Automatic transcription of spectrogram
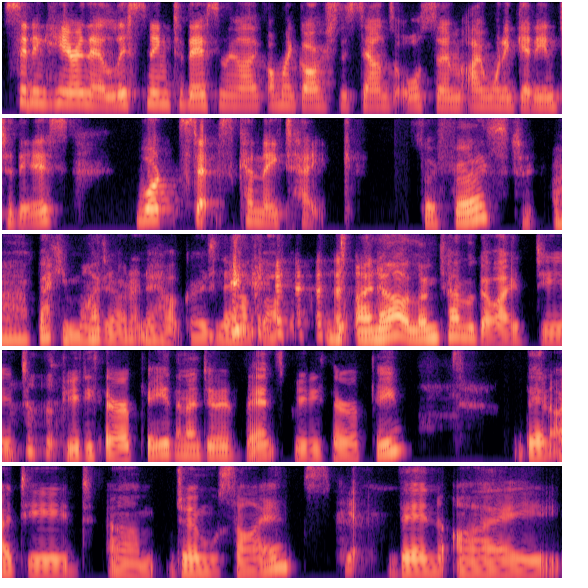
sitting here and they're listening to this and they're like, oh my gosh, this sounds awesome, I want to get into this, what steps can they take? So first, uh, back in my day, I don't know how it goes now, but I know a long time ago I did beauty therapy. Then I did advanced beauty therapy. Then I did um, dermal science. Yep. Then I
